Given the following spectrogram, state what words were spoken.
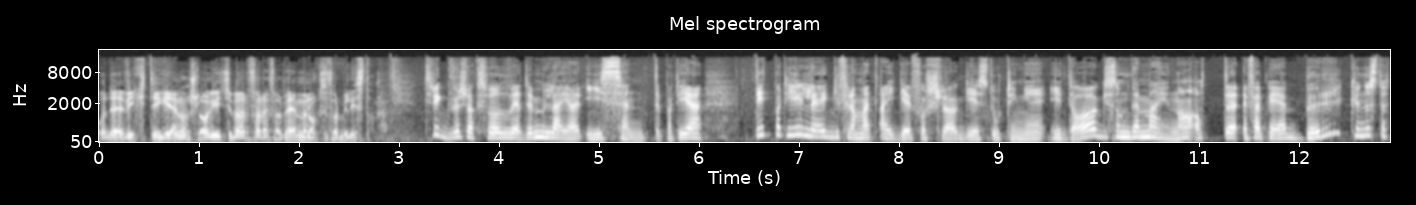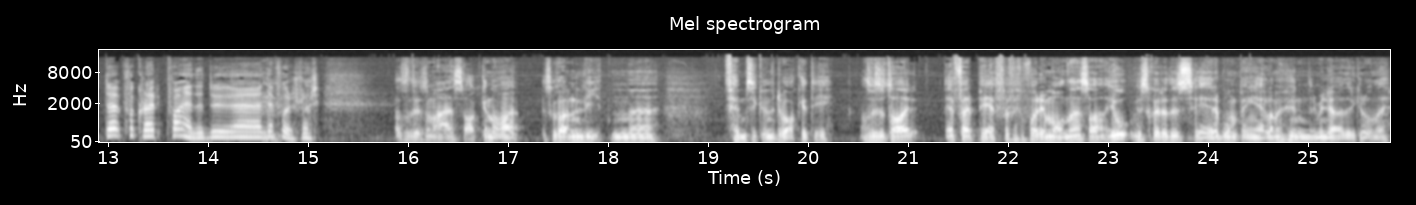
Og det er viktige gjennomslag ikke bare for Frp, men også for bilistene. Trygve Slagsvold Vedum, leder i Senterpartiet. Ditt parti legger fram et eget forslag i Stortinget i dag som det mener at Frp bør kunne støtte. Forklar, hva er det du eh, det foreslår? Altså Det som er saken nå, Vi skal ta en liten eh, fem sekunder tilbake i tid. Altså Hvis du tar Frp for forrige måned sa jo, vi skal redusere bompengegjelda med 100 milliarder kroner.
